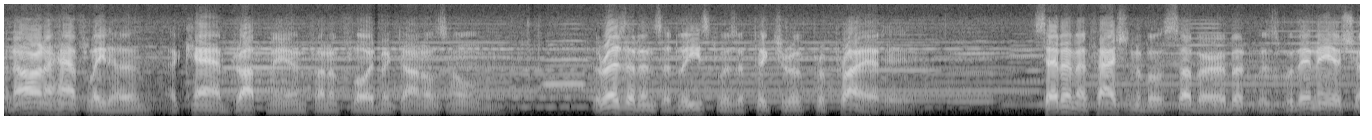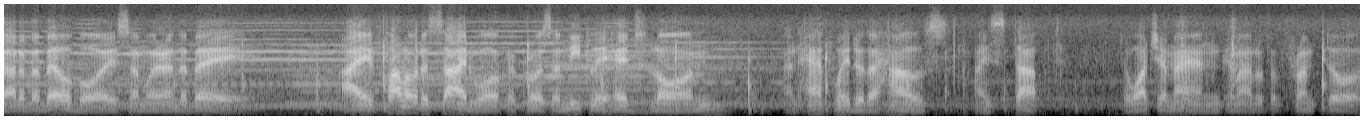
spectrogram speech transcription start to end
An hour and a half later, a cab dropped me in front of Floyd McDonald's home. The residence, at least, was a picture of propriety. Set in a fashionable suburb, it was within earshot of a bellboy somewhere in the bay. I followed a sidewalk across a neatly hedged lawn, and halfway to the house, I stopped to watch a man come out of the front door.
